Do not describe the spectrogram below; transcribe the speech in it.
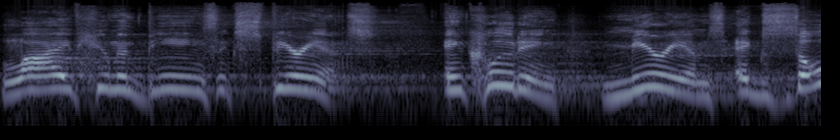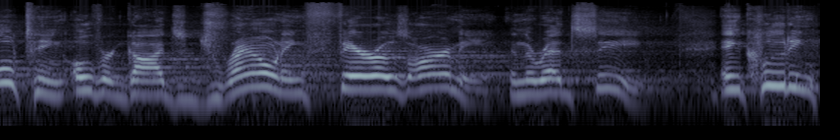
live human beings' experience, including Miriam's exulting over God's drowning Pharaoh's army in the Red Sea, including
